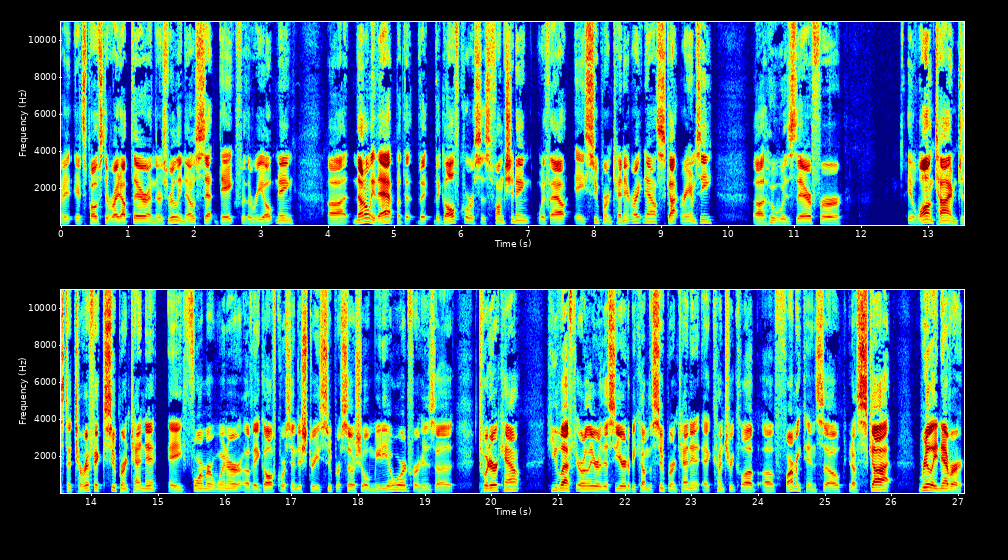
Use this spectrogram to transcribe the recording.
it's posted right up there. And there's really no set date for the reopening. Uh, not only that, but the, the, the, golf course is functioning without a superintendent right now. Scott Ramsey, uh, who was there for a long time, just a terrific superintendent, a former winner of a golf course industry super social media award for his uh, Twitter account. He left earlier this year to become the superintendent at Country Club of Farmington. So, you know, Scott really never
